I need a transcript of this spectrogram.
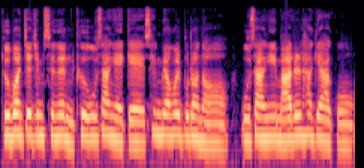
두 번째 짐승은 그 우상에게 생명을 불어넣어 우상이 말을 하게 하고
